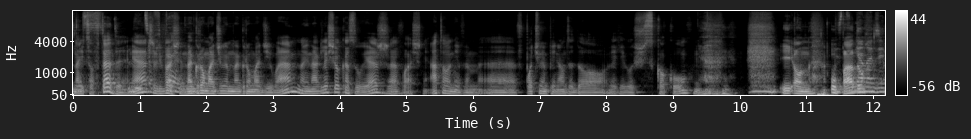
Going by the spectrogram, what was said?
No i co wtedy, nie? No co Czyli wtedy? właśnie nagromadziłem, nagromadziłem, no i nagle się okazuje, że właśnie, a to nie wiem, e, wpłaciłem pieniądze do jakiegoś skoku, nie? I on upadł. Z na dzień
